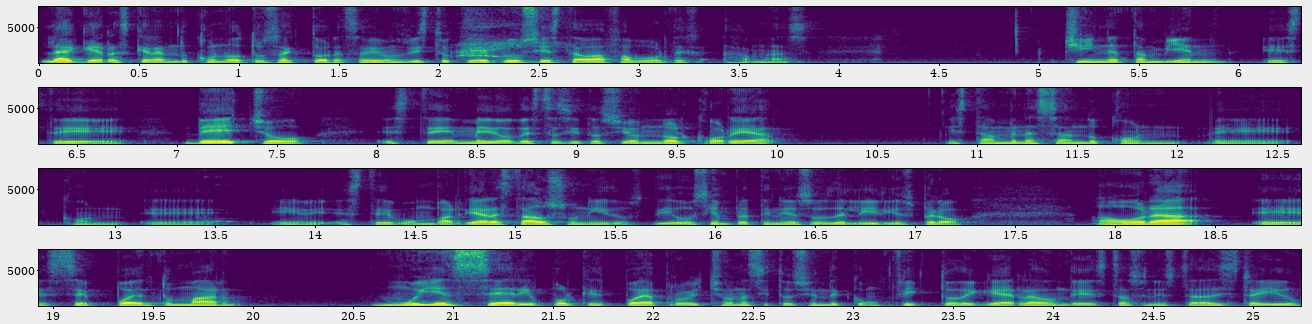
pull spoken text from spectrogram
la guerra escalando con otros actores. Habíamos visto que Rusia estaba a favor de Hamas, China también, este, de hecho, este, en medio de esta situación, Norcorea está amenazando con, eh, con eh, eh, este, bombardear a Estados Unidos. Digo, siempre ha tenido esos delirios, pero ahora se pueden tomar muy en serio porque puede aprovechar una situación de conflicto, de guerra, donde Estados Unidos está distraído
